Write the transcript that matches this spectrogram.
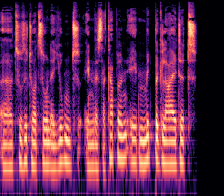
äh, zur Situation der Jugend in Westerkappeln eben mitbegleitet.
